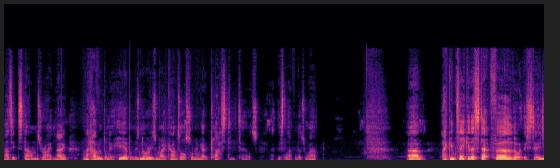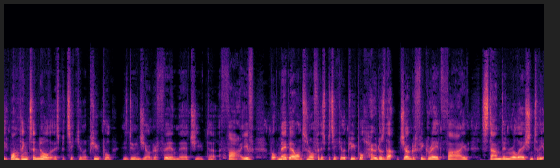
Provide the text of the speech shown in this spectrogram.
as it stands right now. And I haven't done it here, but there's no reason why I can't also bring out class details at this level as well. Um, I can take it a step further though at this stage. It's one thing to know that this particular pupil is doing geography and they achieved a 5, but maybe I want to know for this particular pupil, how does that geography grade 5 stand in relation to the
